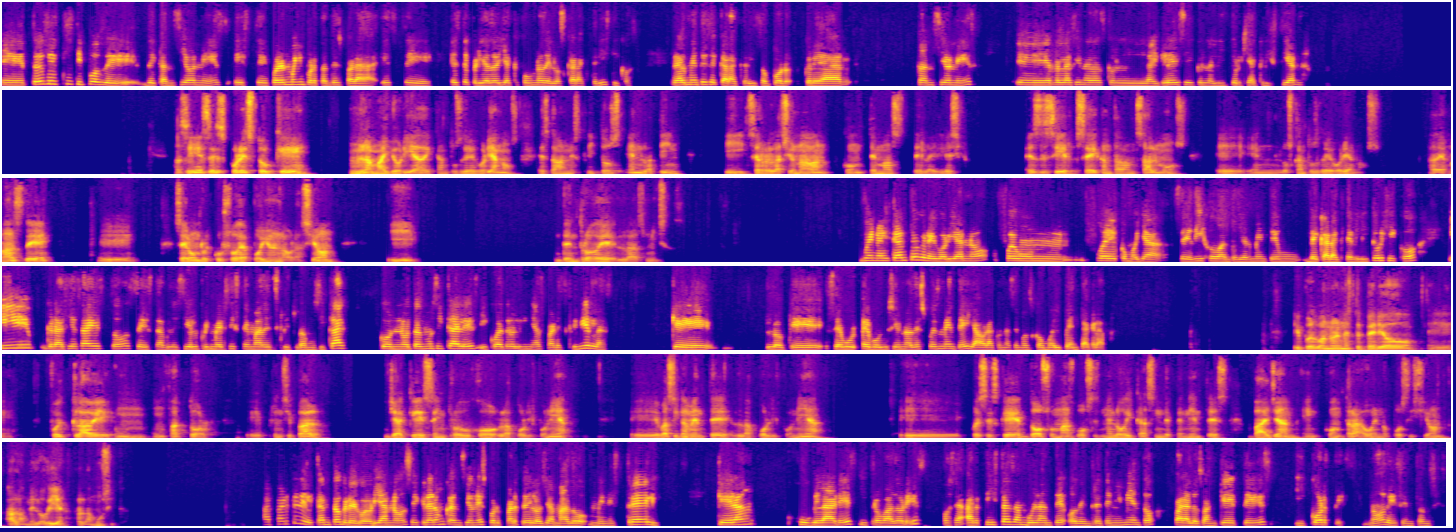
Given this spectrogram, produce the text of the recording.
Eh, todos estos tipos de, de, canciones este, fueron muy importantes para este, este periodo, ya que fue uno de los característicos. Realmente se caracterizó por crear canciones eh, relacionadas con la iglesia y con la liturgia cristiana. Así es, es por esto que la mayoría de cantos gregorianos estaban escritos en latín y se relacionaban con temas de la iglesia. Es decir, se cantaban salmos eh, en los cantos gregorianos, además de eh, ser un recurso de apoyo en la oración y dentro de las misas. Bueno, el canto gregoriano fue un, fue como ya se dijo anteriormente, un, de carácter litúrgico y gracias a esto se estableció el primer sistema de escritura musical con notas musicales y cuatro líneas para escribirlas, que lo que se evolucionó despuésmente y ahora conocemos como el pentagrama. Y pues bueno, en este periodo eh, fue clave un, factor eh, principal, ya que se introdujo la polifonía. Eh, básicamente la polifonía, pues es que dos o más voces melódicas independientes vayan en contra o en oposición a la melodía, a la música. Aparte del canto gregoriano, se crearon canciones por parte de los llamados menestreli, que eran juglares y trovadores, o sea, artistas ambulantes o de entretenimiento para los banquetes y cortes, ¿no? De ese entonces.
